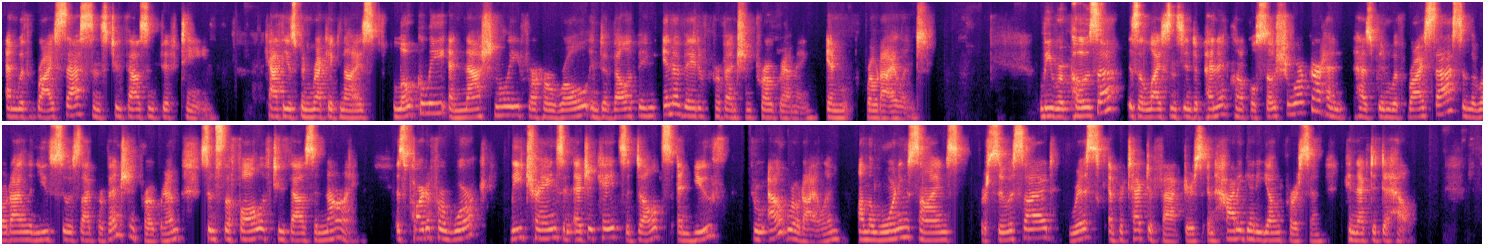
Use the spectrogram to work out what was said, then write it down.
and with RISAS since 2015. Kathy has been recognized locally and nationally for her role in developing innovative prevention programming in Rhode Island. Leigh Reposa is a licensed independent clinical social worker and has been with RISAS and the Rhode Island Youth Suicide Prevention Program since the fall of 2009. As part of her work, Leigh trains and educates adults and youth throughout Rhode Island on the warning signs for suicide, risk, and protective factors and how to get a young person connected to help.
